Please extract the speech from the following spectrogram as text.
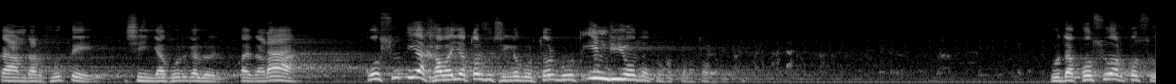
কয়, আমরার ফুতে সিঙ্গাপুর গেল। কয়, বেড়া কচু দিয়া খাওয়াইয়া, তোর সিঙ্গাপুর, তোর বহুত ইন্ডিও যত তোর উদা কচু আর কচু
